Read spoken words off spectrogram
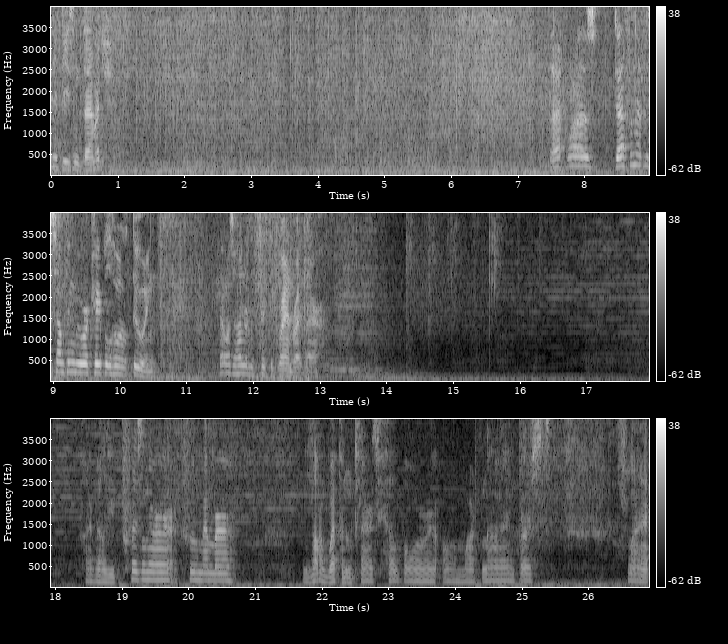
Pretty decent damage. That was definitely something we were capable of doing. That was 150 grand right there. High value prisoner, crew member, a lot of weapon, clarity, hellbore, or Mark 9, burst, flak.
